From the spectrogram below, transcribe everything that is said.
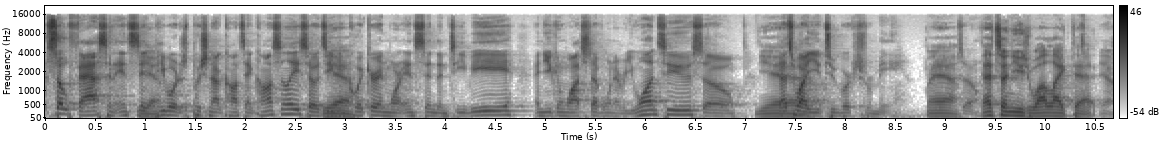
so fast and instant. Yeah. People are just pushing out content constantly, so it's Yeah. even quicker and more instant than TV, and you can watch stuff whenever you want to. So Yeah. that's why YouTube works for me. Yeah, So- that's unusual. I like that. Yeah.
